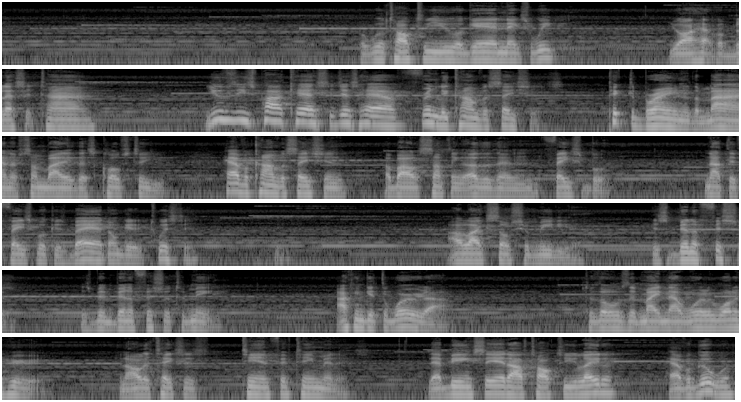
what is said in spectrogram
But we'll talk to you again next week. You all have a blessed time. Use these podcasts to just have friendly conversations. Pick the brain or the mind of somebody that's close to you. Have a conversation about something other than Facebook. Not that Facebook is bad, don't get it twisted. I like social media. It's beneficial. It's been beneficial to me. I can get the word out to those that might not really want to hear it. And all it takes is 10, 15 minutes That being said, I'll talk to you later. Have a good one.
